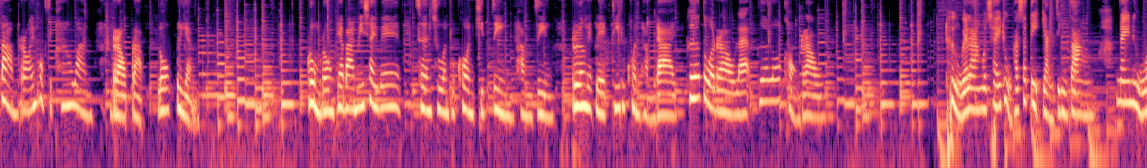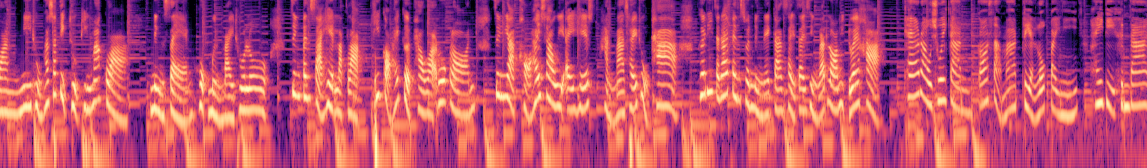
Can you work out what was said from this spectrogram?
365 วัน เราปรับโลกเปลี่ยน กลุ่มโรงพยาบาลวิชัยเวชเชิญชวนทุกคนคิดจริงทำจริง เรื่องเล็กๆที่ทุกคนทำได้ เพื่อตัวเราและเพื่อโลกของเรา ถึงเวลางดใช้ถุงพลาสติกอย่างจริงจัง ในหนึ่งวันมีถุงพลาสติกถูกทิ้งมากกว่า 160,000 ใบทั่วโลก จึงเป็นสาเหตุหลักๆ ที่ก่อให้เกิดภาวะโรคร้อน จึงอยากขอให้ชาว VIH หันมาใช้ถุงผ้า เพื่อที่จะได้เป็นส่วนหนึ่งในการใส่ใจสิ่งแวดล้อมอีกด้วยค่ะ แค่เราช่วยกันก็สามารถเปลี่ยนโลกใบนี้ให้ดีขึ้นได้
